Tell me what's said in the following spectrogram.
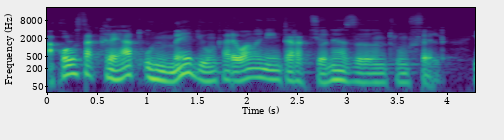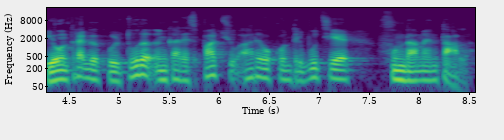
Acolo s-a creat un mediu în care oamenii interacționează într-un fel. E o întreagă cultură în care spațiul are o contribuție fundamentală.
